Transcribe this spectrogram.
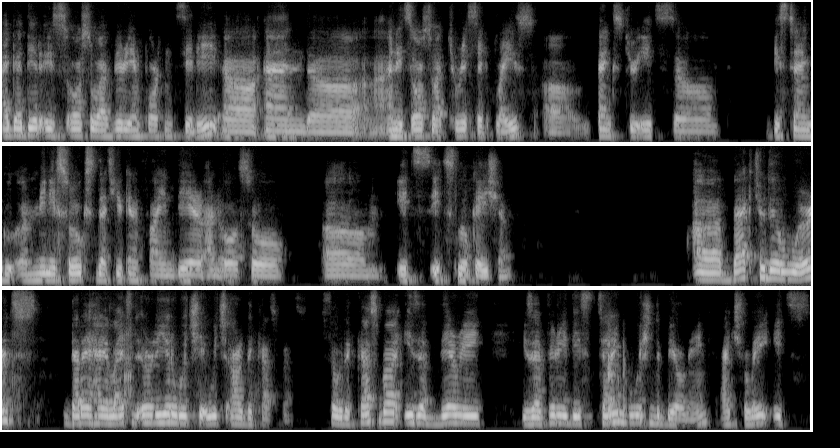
Agadir is also a very important city, uh, and and it's also a touristic place thanks to its um, distinguish uh, mini souks that you can find there and also um, its its location. Uh, back to the words that I highlighted earlier, which which are the kasbahs. So the kasbah is a very is a very distinguished building. Actually, it's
